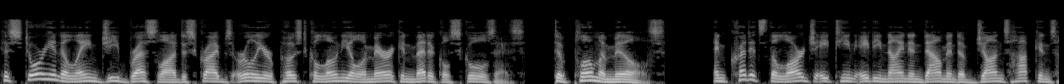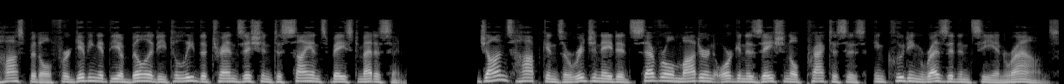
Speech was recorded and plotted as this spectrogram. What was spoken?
Historian Elaine G. Breslaw describes earlier post colonial American medical schools as diploma mills and credits the large 1889 endowment of Johns Hopkins Hospital for giving it the ability to lead the transition to science-based medicine. Johns Hopkins originated several modern organizational practices, including residency and rounds.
